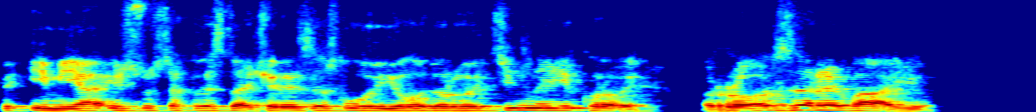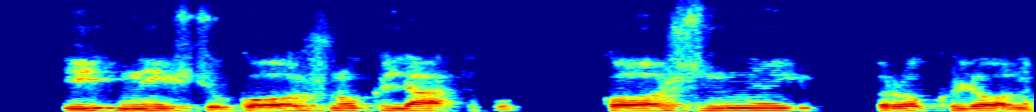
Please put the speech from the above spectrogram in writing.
В ім'я Ісуса Христа через заслуги Його дорогоцінної крові розриваю і нищу кожну клятву, кожний прокльон,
